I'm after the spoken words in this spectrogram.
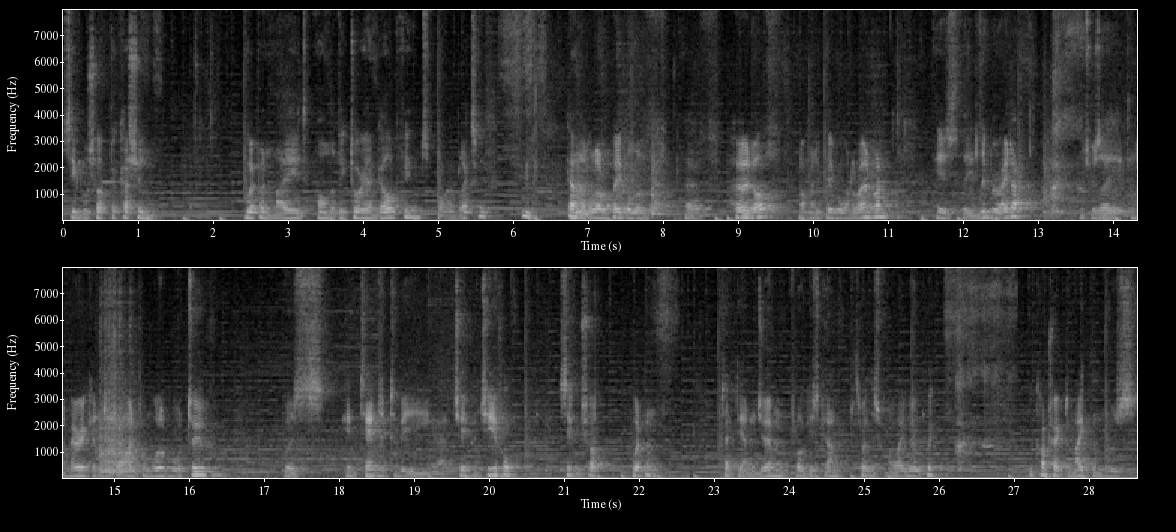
single shot percussion weapon made on the Victorian goldfields by a blacksmith. Gun that a lot of people have, have heard of, not many people want to own one, is the Liberator, which was a, an American design from World War II. Was intended to be uh, cheap and cheerful, single shot weapon, take down a German, flog his gun, throw this one away real quick. The contract to make them was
